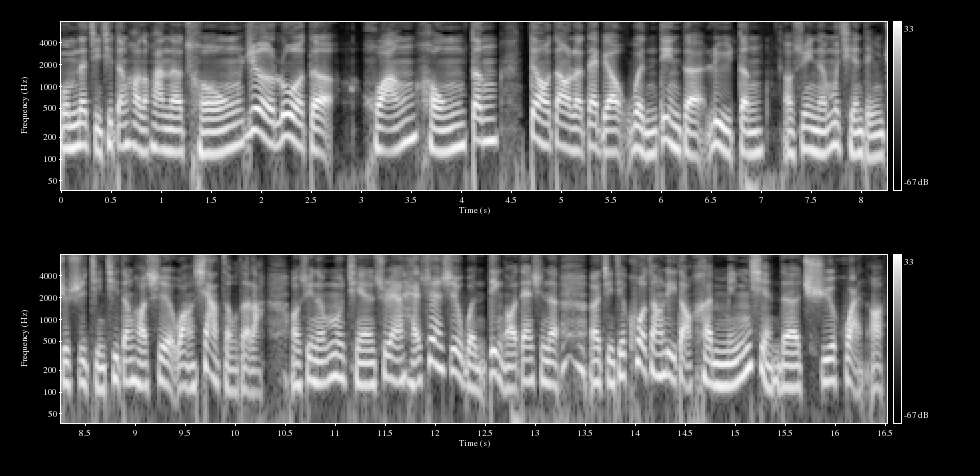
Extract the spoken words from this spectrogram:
我们的景气灯号的话呢，从热络的。黄红灯掉到了代表稳定的绿灯哦，所以呢，目前等于就是景气灯号是往下走的啦哦，所以呢，目前虽然还算是稳定哦，但是呢，呃，景气扩张力道很明显的趋缓啊，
